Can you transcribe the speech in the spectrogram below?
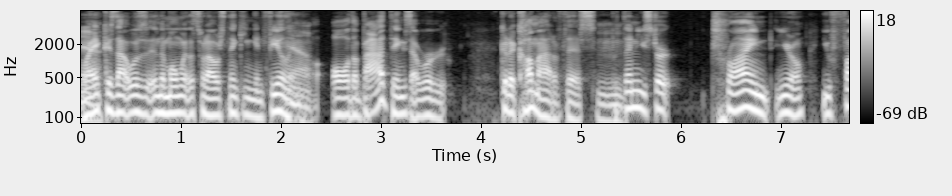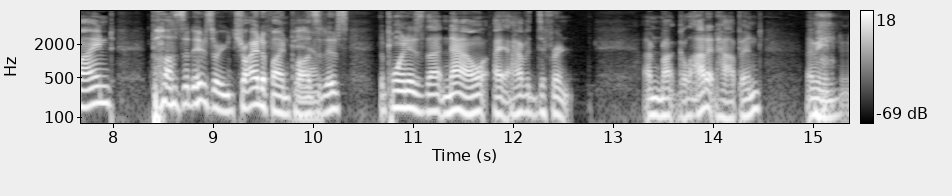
Yeah. right? Because that was in the moment. That's what I was thinking and feeling. Yeah. All the bad things that were gonna come out of this. Mm-hmm. But then you start trying. You know, you find positives or you try to find positives. The point is that now I have a different. I'm not glad it happened. I mean,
